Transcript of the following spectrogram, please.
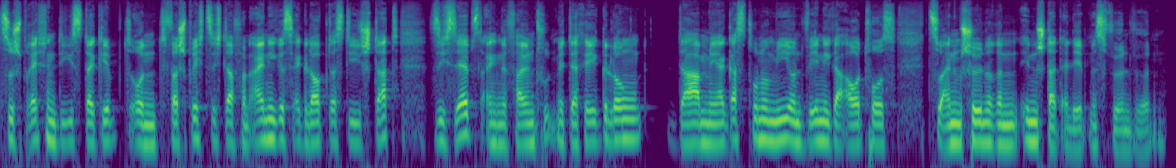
zu sprechen, die es da gibt und verspricht sich davon einiges. Er glaubt, dass die Stadt sich selbst eingefallen tut mit der Regelung, da mehr Gastronomie und weniger Autos zu einem schöneren Innenstadterlebnis führen würden.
